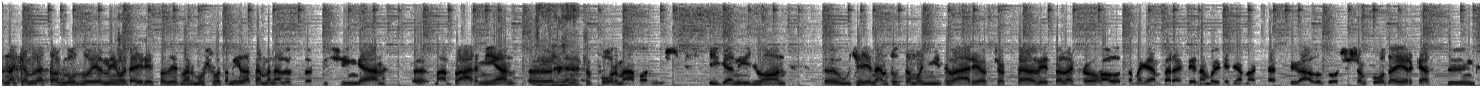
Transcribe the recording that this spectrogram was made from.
nekem letaglózó élmény volt egyrészt azért, mert most voltam életemben először fishingen, már bármilyen Tényleg? formában is. Igen, így van. Úgyhogy én nem tudtam, hogy mit várjak, csak felvételekről hallottam meg emberek. Én nem vagyok egy ilyen nagy fesztiválozós. És amikor odaérkeztünk,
